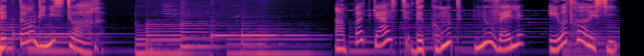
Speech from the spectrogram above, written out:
Le temps d'une histoire. Un podcast de contes, nouvelles et autres récits.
